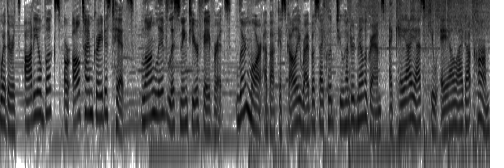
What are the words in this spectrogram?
Whether it's audiobooks or all-time greatest hits, long live listening to your favorites. Learn more about Kisqali Ribociclib 200 milligrams at kisqali.com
